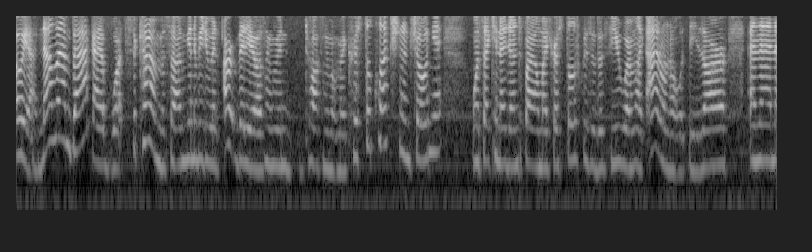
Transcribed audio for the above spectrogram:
Oh yeah, now that I'm back, I have what's to come. So I'm going to be doing art videos. I'm going to be talking about my crystal collection and showing it once I can identify all my crystals because there's a few where I'm like, I don't know what these are. And then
